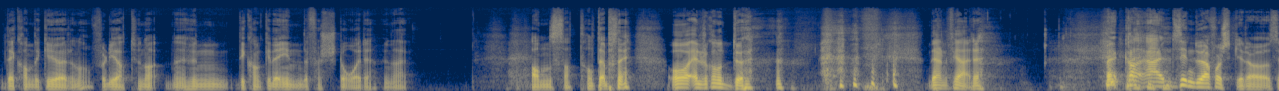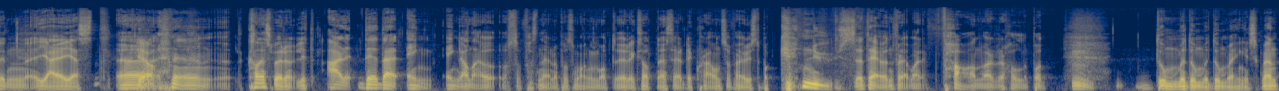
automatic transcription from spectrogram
Det kan de ikke gjøre nå. fordi De kan ikke det innen det første året hun er ansatt, holdt jeg på å si. Og, eller så kan hun dø. det er den fjerde. Men kan, er, siden du er forsker, og siden jeg er gjest, eh, Ja. kan jeg spørre litt er det, det der Eng England er jo også fascinerende på så mange måter. Ikke sant? Når jeg ser The Crown, så får jeg lyst til å bare knuse TV-en. For det er bare faen hva er dere holder på Dumme, dumme, dumme engelskmenn.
